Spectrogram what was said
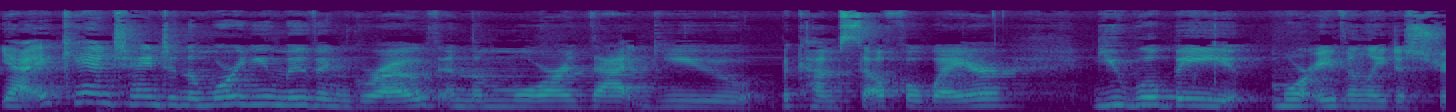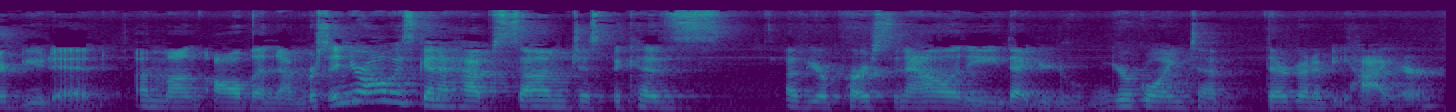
Yeah, it can change, and the more you move in growth and the more that you become self aware, you will be more evenly distributed among all the numbers. And you're always going to have some just because of your personality that you're, you're going to, they're going to be higher.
